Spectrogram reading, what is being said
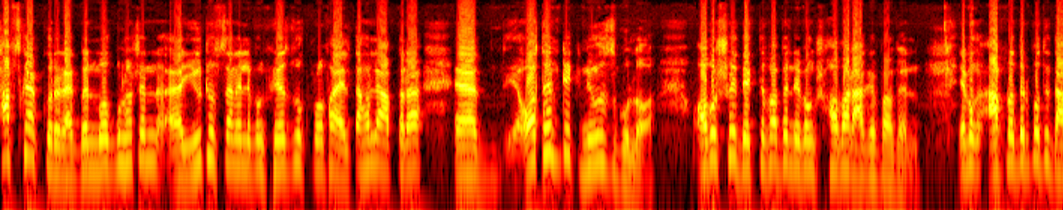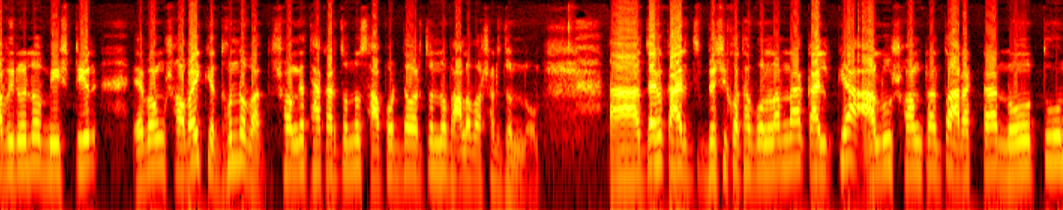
সাবস্ক্রাইব করে রাখবেন মকবুল হোসেন ইউটিউব চ্যানেল এবং ফেসবুক প্রোফাইল তাহলে আপনারা অথেন্টিক নিউজগুলো অবশ্যই দেখতে পাবেন এবং সবার আগে পাবেন। এবং আপনাদের প্রতি দাবি রইল মিষ্টির এবং সবাইকে ধন্যবাদ সঙ্গে থাকার জন্য সাপোর্ট দেওয়ার জন্য, ভালোবাসার জন্য। যাই হোক আর বেশি কথা বললাম না। কালকে আলু সংক্রান্ত আর একটা নতুন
